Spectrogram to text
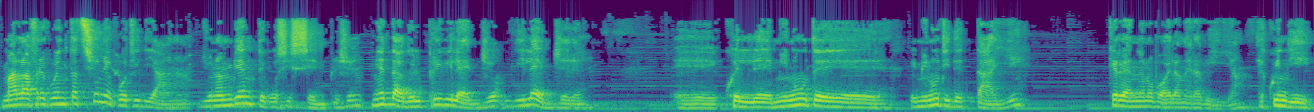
ma la frequentazione quotidiana di un ambiente così semplice mi ha dato il privilegio di leggere eh, quelle minute, quei minuti dettagli che rendono poi la meraviglia. E quindi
